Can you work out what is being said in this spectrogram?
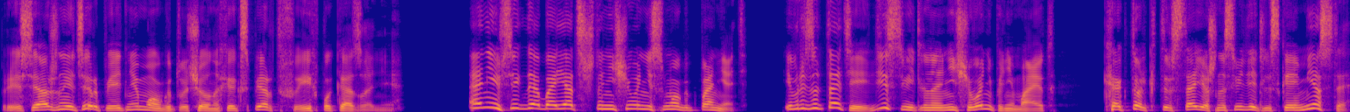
Присяжные терпеть не могут ученых-экспертов и их показания. Они всегда боятся, что ничего не смогут понять. И в результате действительно ничего не понимают. Как только ты встаешь на свидетельское место,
